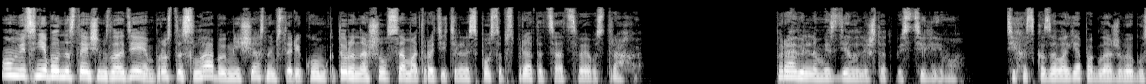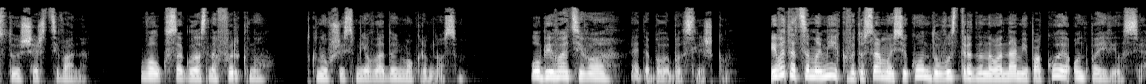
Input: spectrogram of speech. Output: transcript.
Он ведь не был настоящим злодеем, просто слабым, несчастным стариком, который нашел самый отвратительный способ спрятаться от своего страха. Правильно мы сделали, что отпустили его. — тихо сказала я, поглаживая густую шерсть Ивана. Волк согласно фыркнул, ткнувшись мне в ладонь мокрым носом. Убивать его — это было бы слишком. И в этот самый миг, в эту самую секунду выстраданного нами покоя он появился.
